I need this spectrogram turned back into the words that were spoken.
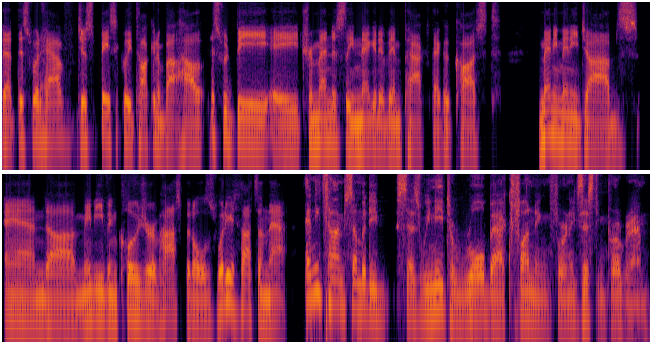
that this would have. Just basically talking about how this would be a tremendously negative impact that could cost many, many jobs and uh, maybe even closure of hospitals. What are your thoughts on that? Anytime somebody says we need to roll back funding for an existing program,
